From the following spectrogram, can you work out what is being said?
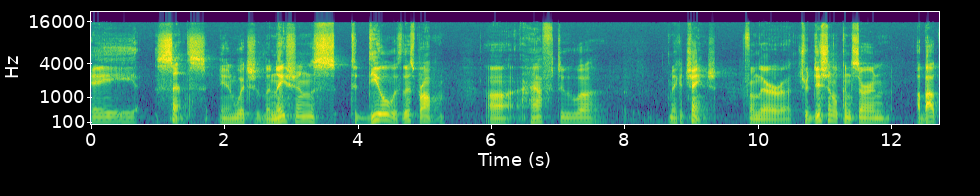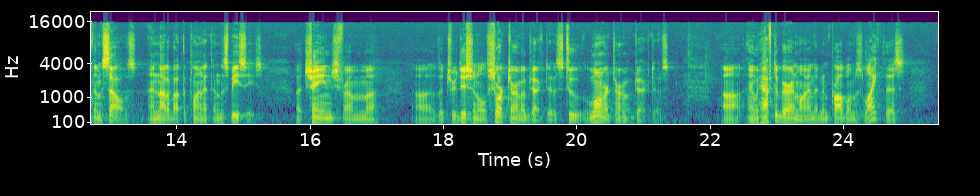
a sense in which the nations, to deal with this problem, uh, have to uh, make a change from their uh, traditional concern about themselves and not about the planet and the species, a change from uh, the traditional short-term objectives to longer-term objectives. And we have to bear in mind that in problems like this,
